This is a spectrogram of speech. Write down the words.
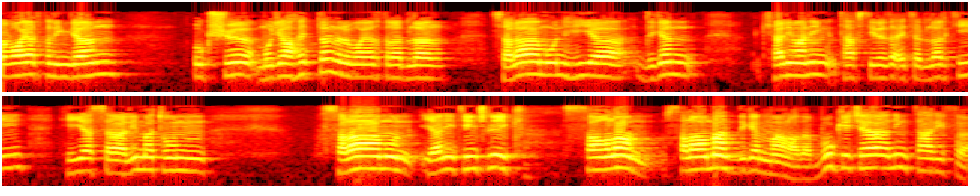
rivoyat qilingan u kishi mujohiddan rivoyat qiladilar. Salamun hiya degan kalimaning tafsirida aytadilarki hiya salimatun salomun ya'ni tinchlik sog'lom salomat degan ma'noda. Bu kechaning tarifi.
